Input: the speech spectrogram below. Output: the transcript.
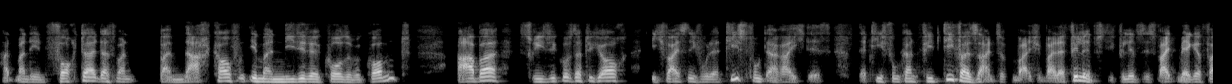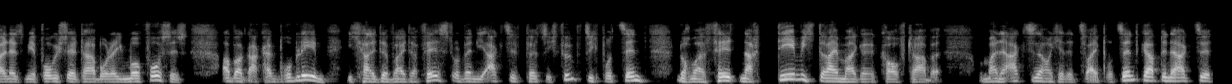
hat man den Vorteil, dass man beim Nachkaufen immer niedrige Kurse bekommt. Aber das Risiko ist natürlich auch, ich weiß nicht, wo der Tiefpunkt erreicht ist. Der Tiefpunkt kann viel tiefer sein, zum Beispiel bei der Philips. Die Philips ist weit mehr gefallen, als ich mir vorgestellt habe, oder die Morphosis. Aber gar kein Problem. Ich halte weiter fest und wenn die Aktie plötzlich 50 Prozent nochmal fällt, nachdem ich dreimal gekauft habe und meine Aktie, sagen ich hätte zwei Prozent gehabt in der Aktie,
